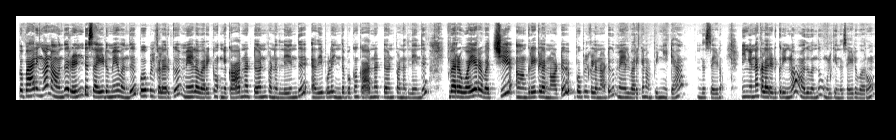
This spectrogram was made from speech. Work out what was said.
இப்போ பாருங்கள் நான் வந்து ரெண்டு சைடுமே வந்து பர்பிள் கலருக்கு மேலே வரைக்கும் இங்கே கார்னர் டேர்ன் பண்ணதுலேருந்து அதே போல் இந்த பக்கம் கார்னர் டேர்ன் பண்ணதுலேருந்து வர ஒயரை வச்சு grey colour knot purple colour நாட்டுக்கு மேல் வரைக்கும் நான் பின்னிட்டேன் இந்த சைடும் நீங்கள் என்ன கலர் எடுக்கிறீங்களோ அது வந்து உங்களுக்கு இந்த சைடு வரும்.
